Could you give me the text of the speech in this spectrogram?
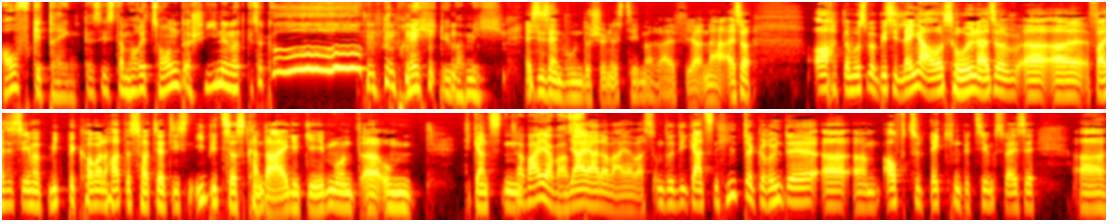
aufgedrängt. Es ist am Horizont erschienen und hat gesagt, oh, sprecht über mich. Es ist ein wunderschönes Thema, Ralf. Ja, na, also, oh, da muss man ein bisschen länger ausholen. Also, äh, äh, falls es jemand mitbekommen hat, es hat ja diesen Ibiza-Skandal gegeben und äh, um die ganzen. Da war ja was. Ja, ja, da war ja was. Um die ganzen Hintergründe äh, ähm, aufzudecken, beziehungsweise äh,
